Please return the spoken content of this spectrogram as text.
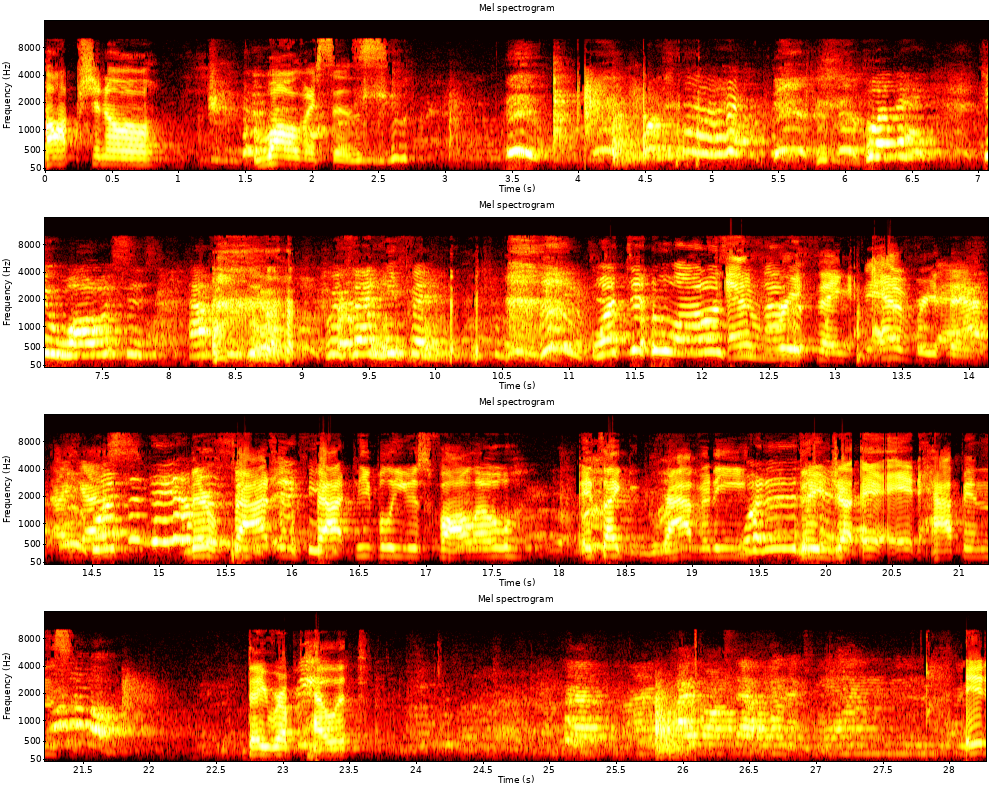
optional, walruses. What the heck do walruses have to do with anything? What did walruses have to- Everything, everything. Fat, I What did they have They're to fat with and anything? fat people use follow. It's like gravity. What is they it? ju- it, it happens. They repel it. Okay, I, I lost that one. It's one. It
